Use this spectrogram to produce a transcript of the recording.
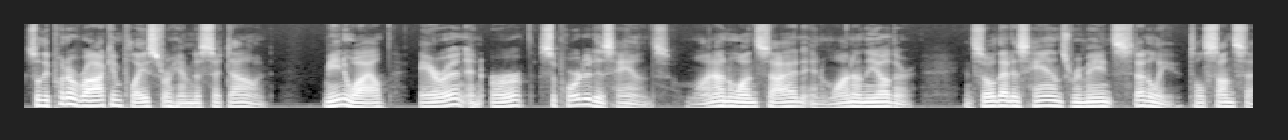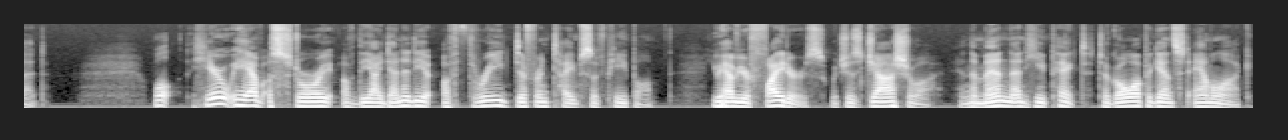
so they put a rock in place for him to sit down. Meanwhile, Aaron and Hur supported his hands, one on one side and one on the other, and so that his hands remained steadily till sunset. Well, here we have a story of the identity of three different types of people. You have your fighters, which is Joshua, and the men that he picked to go up against Amalek.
